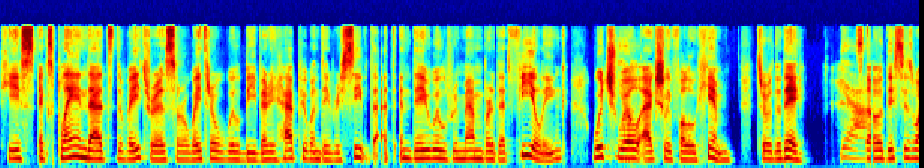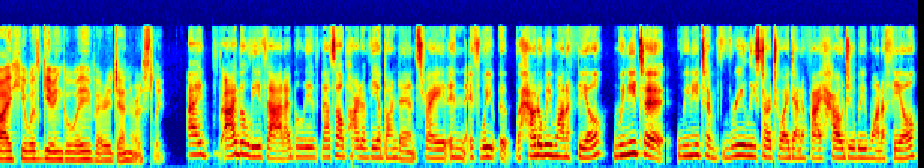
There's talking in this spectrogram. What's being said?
he explained that the waitress or waiter will be very happy when they receive that and they will remember that feeling, which yeah. will actually follow him through the day. Yeah. So this is why he was giving away very generously. I I believe that. I believe that's all part of the abundance, right? And if we how do we want to feel? We need to we need to really start to identify how do we want to feel.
